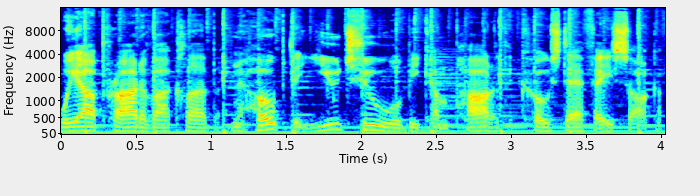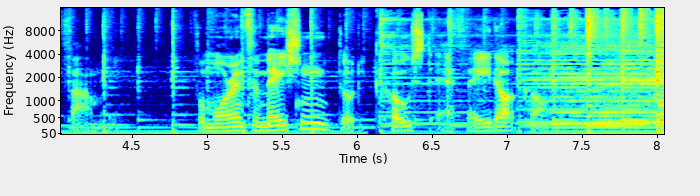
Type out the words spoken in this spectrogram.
We are proud of our club and hope that you too will become part of the Coast FA soccer family. For more information, go to coastfa.com.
